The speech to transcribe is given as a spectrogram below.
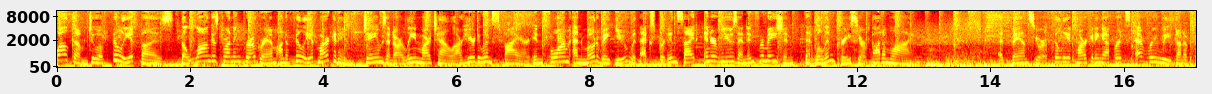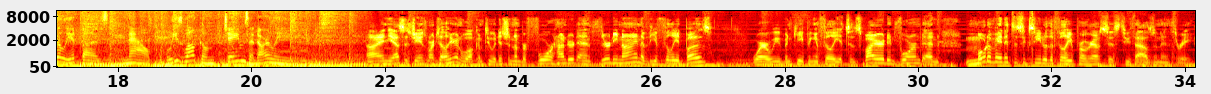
Welcome to Affiliate Buzz, the longest running program on affiliate marketing. James and Arlene Martell are here to inspire, inform, and motivate you with expert insight, interviews, and information that will increase your bottom line. Advance your affiliate marketing efforts every week on Affiliate Buzz. Now, please welcome James and Arlene. Uh, and yes, it's James Martell here, and welcome to edition number 439 of the Affiliate Buzz where we've been keeping affiliates inspired, informed, and motivated to succeed with affiliate programs since 2003.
